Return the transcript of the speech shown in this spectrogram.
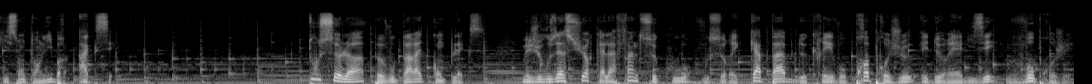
qui sont en libre accès. Tout cela peut vous paraître complexe, mais je vous assure qu'à la fin de ce cours, vous serez capable de créer vos propres jeux et de réaliser vos projets.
